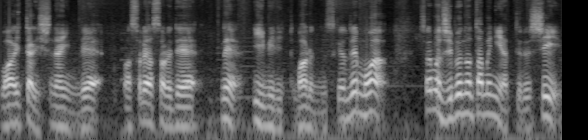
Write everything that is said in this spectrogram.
湧いたりしないんで、まあ、それはそれでね、いいメリットもあるんですけど、でもまあ、それも自分のためにやってるし、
